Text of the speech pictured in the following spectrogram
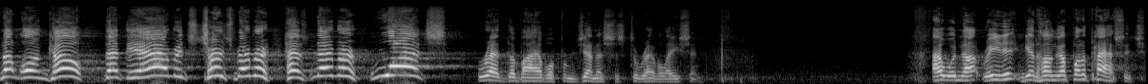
not long ago that the average church member has never once read the Bible from Genesis to Revelation. I would not read it and get hung up on a passage.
